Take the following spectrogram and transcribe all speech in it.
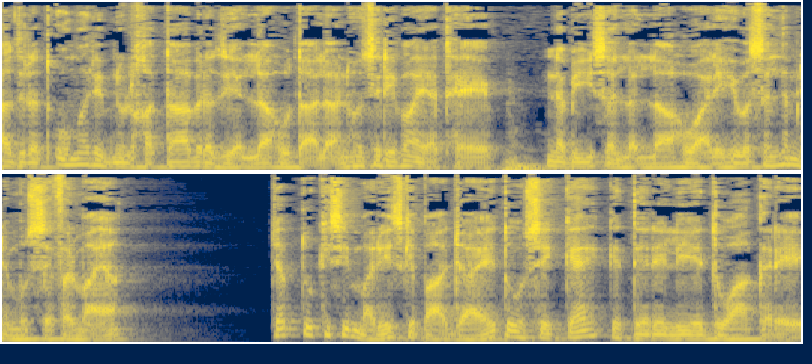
حضرت عمر ابن الخطاب رضی اللہ تعالیٰ عنہ سے روایت ہے۔ نبی صلی اللہ علیہ وسلم نے مجھ سے فرمایا، جب تو کسی مریض کے پاس جائے تو اسے کہہ کہ تیرے لیے دعا کرے،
